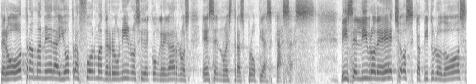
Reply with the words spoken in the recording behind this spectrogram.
pero otra manera y otra forma de reunirnos y de congregarnos es en nuestras propias casas. Dice el libro de Hechos, capítulo 2,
